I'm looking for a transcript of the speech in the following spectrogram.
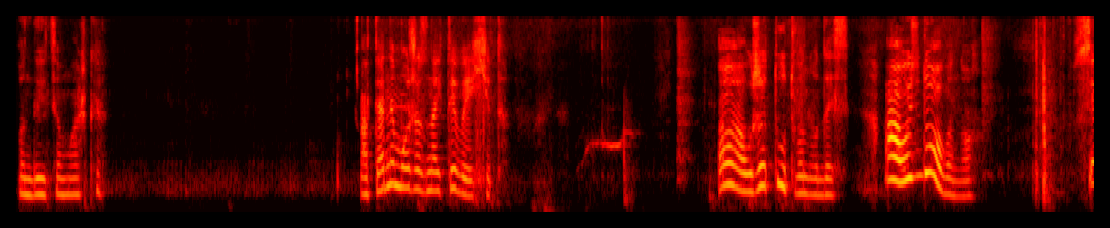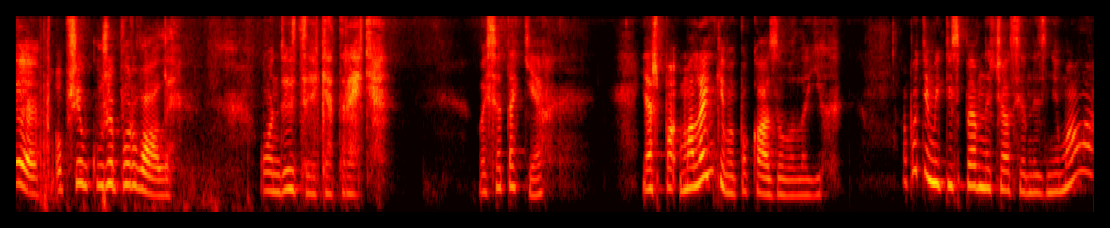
Он дивіться, Машка. А те не може знайти вихід. А, вже тут воно десь. А, ось до воно. Все, обшивку вже порвали. Он, дивіться, яке третє. Ось отаке. Я ж маленькими показувала їх. А потім якийсь певний час я не знімала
